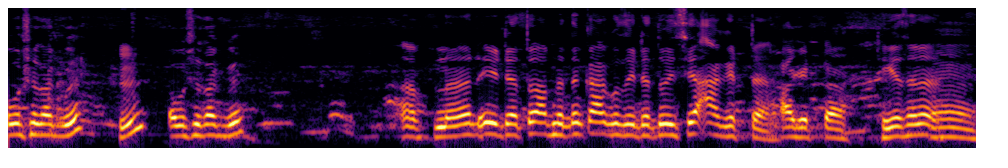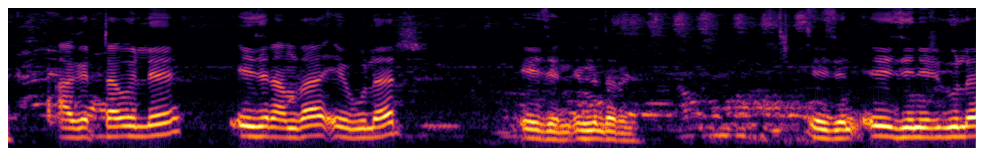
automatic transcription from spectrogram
অবশ্যই থাকবে। হুম? অবশ্যই থাকবে। আপনার এটা তো আপনাদের কাগজ এটা তো হয়েছে আগেরটা। আগেরটা। ঠিক আছে না? হ্যাঁ। আগেরটা হইলে এই যে আমরা এগুলার এই যে এমনি ধরেন। এই যে এই জিনিসগুলা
